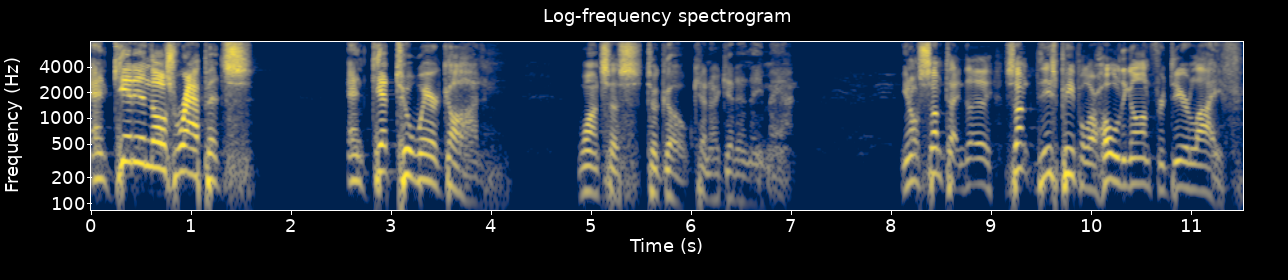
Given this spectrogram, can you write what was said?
and get in those rapids and get to where God wants us to go. Can I get an amen? You know, sometimes uh, some, these people are holding on for dear life.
